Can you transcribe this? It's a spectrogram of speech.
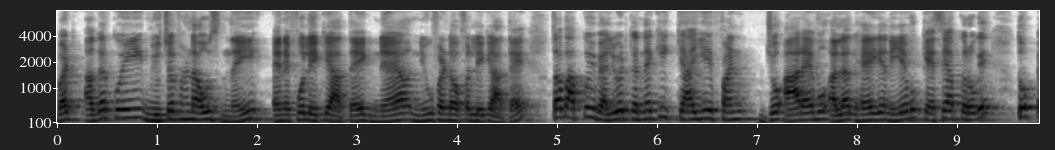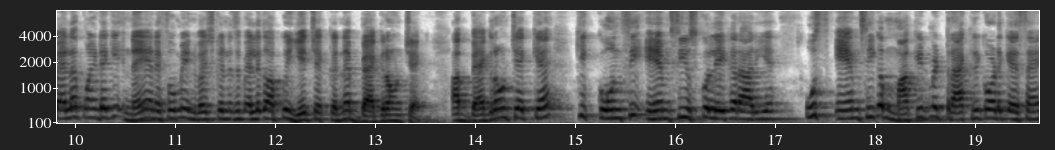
बट अगर कोई म्यूचुअल फंड हाउस नई एनएफओ लेके आता है एक नया न्यू फंड ऑफ़र लेके आता है तब आपको इवेल्युएट करना है कि क्या ये फंड जो आ रहा है वो अलग है या नहीं है वो कैसे आप करोगे? तो पहला पॉइंट है कि नए एनएफओ में इन्वेस्ट करने से पहले तो आपको ये चेक करना है बैकग्राउंड चेक अब बैकग्राउंड चेक क्या है कि कौन सी एएमसी उसको लेकर आ रही है। उस एएमसी का मार्केट में ट्रैक रिकॉर्ड कैसा है?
